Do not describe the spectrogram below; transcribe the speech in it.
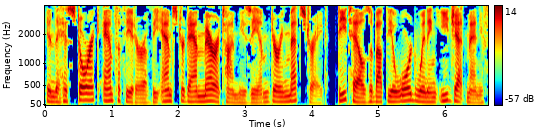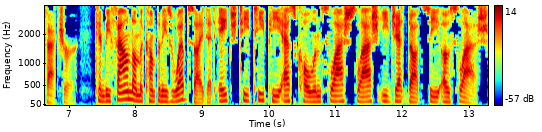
in the historic amphitheater of the Amsterdam Maritime Museum during Metstrade. Details about the award-winning E-Jet manufacturer can be found on the company's website at https ejet.co slash.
